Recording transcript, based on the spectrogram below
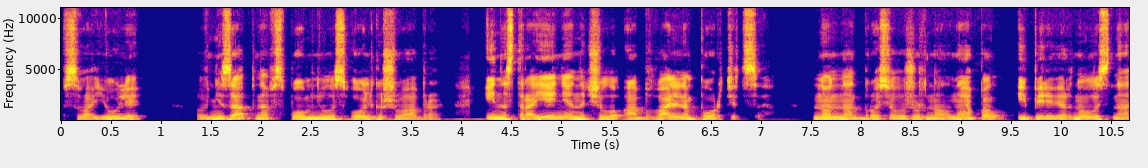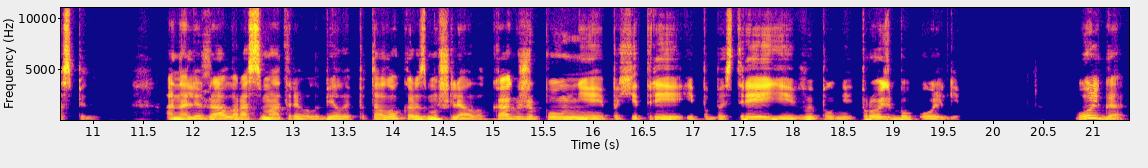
В свою ли? Внезапно вспомнилась Ольга Швабра, и настроение начало обвально портиться. Нонна отбросила журнал на пол и перевернулась на спину. Она лежала, рассматривала белый потолок и размышляла, как же поумнее, похитрее и побыстрее ей выполнить просьбу Ольги. Ольга,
